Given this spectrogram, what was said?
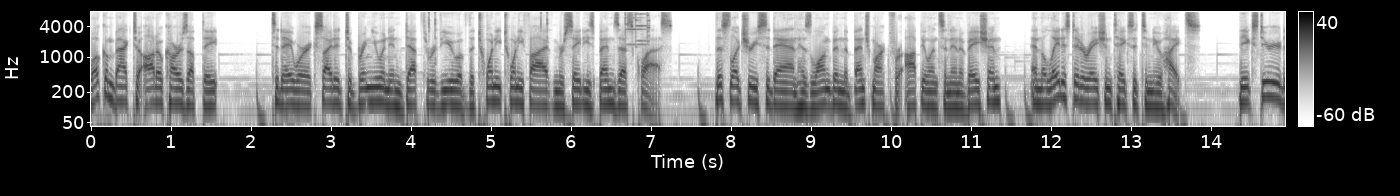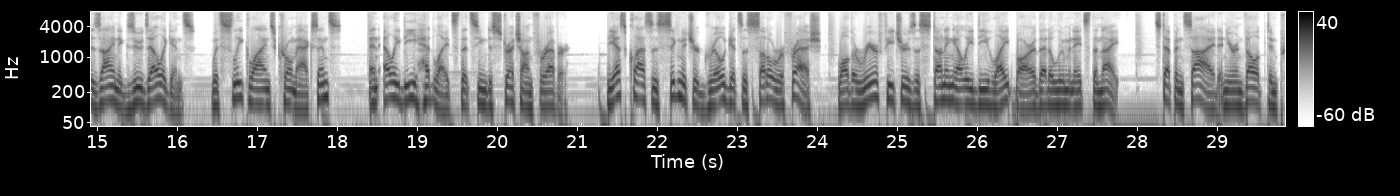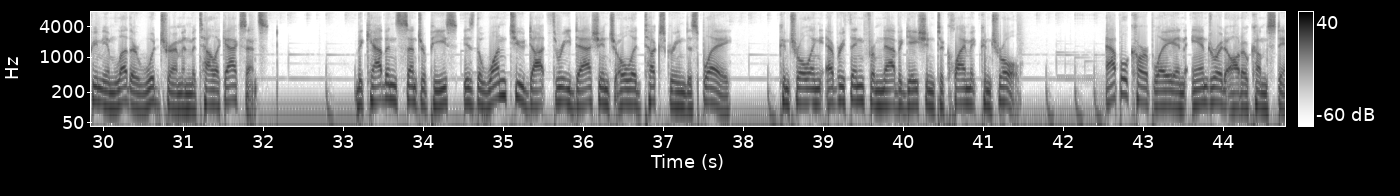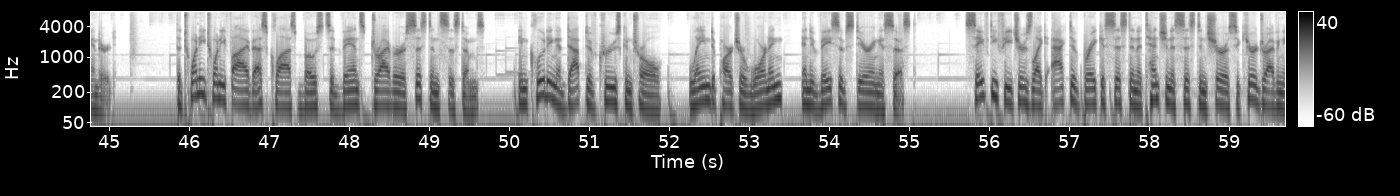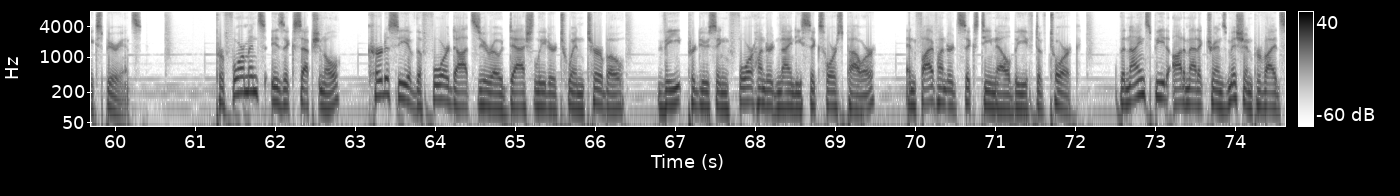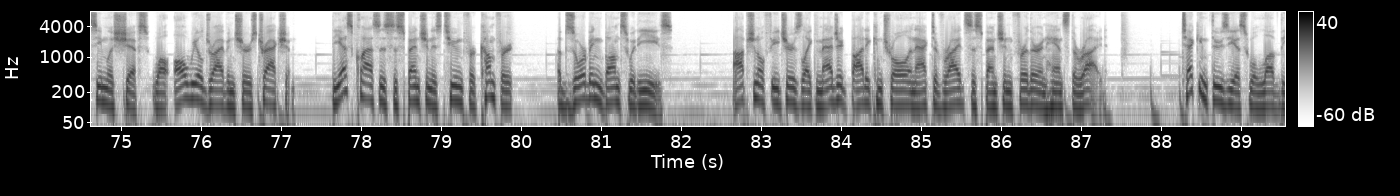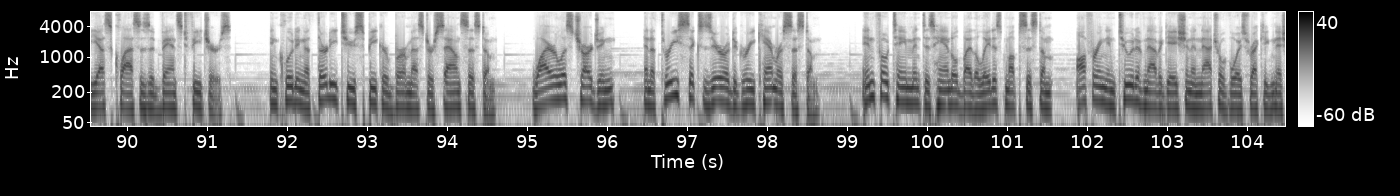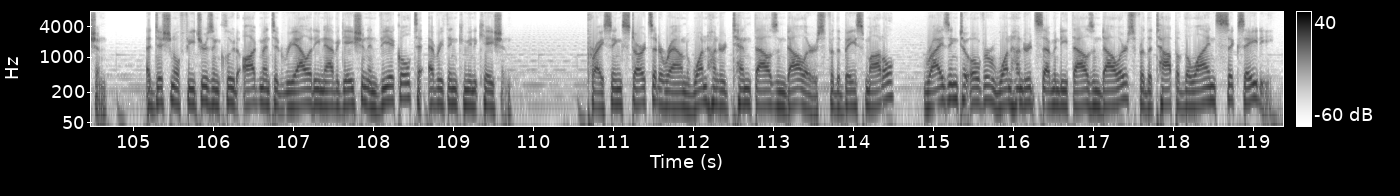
Welcome back to Autocars Update. Today we're excited to bring you an in-depth review of the 2025 Mercedes-Benz S-Class. This luxury sedan has long been the benchmark for opulence and innovation, and the latest iteration takes it to new heights. The exterior design exudes elegance, with sleek lines chrome accents, and LED headlights that seem to stretch on forever. The S-Class's signature grille gets a subtle refresh, while the rear features a stunning LED light bar that illuminates the night. Step inside and you're enveloped in premium leather wood trim and metallic accents. The cabin's centerpiece is the 12.3-inch OLED touchscreen display, controlling everything from navigation to climate control. Apple CarPlay and Android Auto come standard. The 2025 S-Class boasts advanced driver assistance systems, including adaptive cruise control, lane departure warning, and evasive steering assist. Safety features like active brake assist and attention assist ensure a secure driving experience. Performance is exceptional, courtesy of the 4.0-liter twin-turbo V producing 496 horsepower and 516 lb-ft of torque. The 9-speed automatic transmission provides seamless shifts while all-wheel drive ensures traction. The S-Class's suspension is tuned for comfort, absorbing bumps with ease. Optional features like magic body control and active ride suspension further enhance the ride. Tech enthusiasts will love the S-Class's advanced features, including a 32-speaker Burmester sound system, wireless charging, and a 360-degree camera system. Infotainment is handled by the latest MBUX system, offering intuitive navigation and natural voice recognition. Additional features include augmented reality navigation and vehicle-to-everything communication. Pricing starts at around $110,000 for the base model, rising to over $170,000 for the top-of-the-line 680.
